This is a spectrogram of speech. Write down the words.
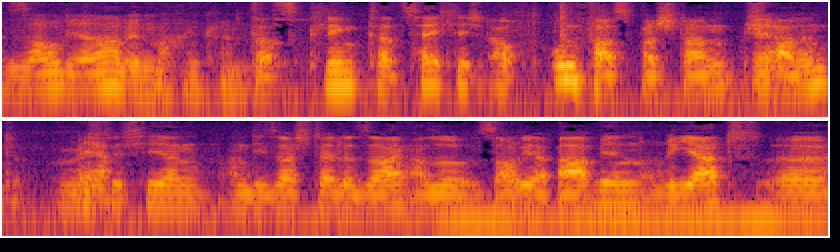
Saudi-Arabien machen können. Das klingt tatsächlich auch unfassbar stan- Ja. spannend, möchte Ja. ich hier an dieser Stelle sagen. Also Saudi-Arabien, Riyadh, äh,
